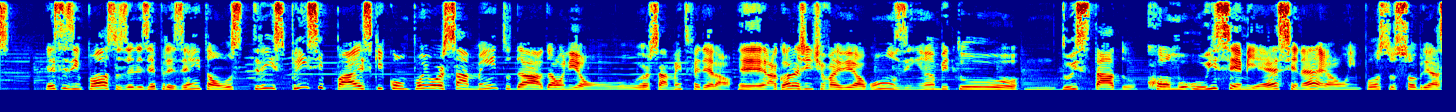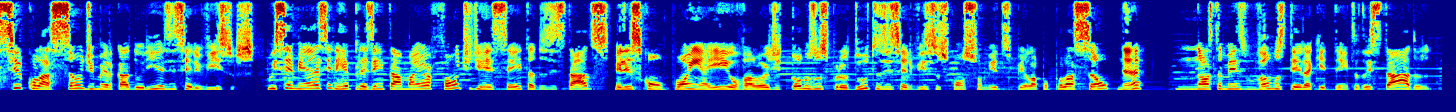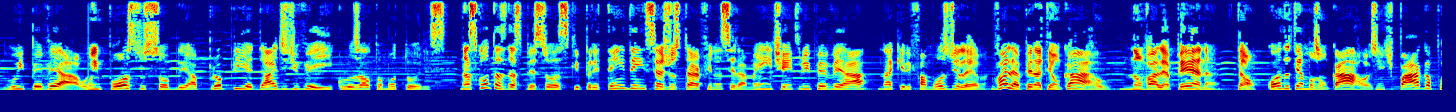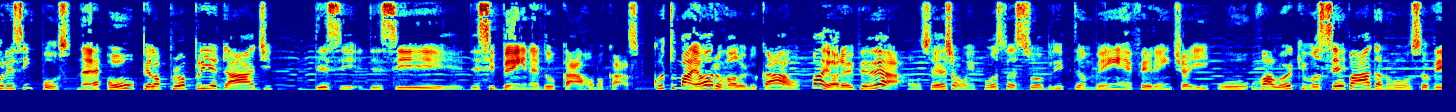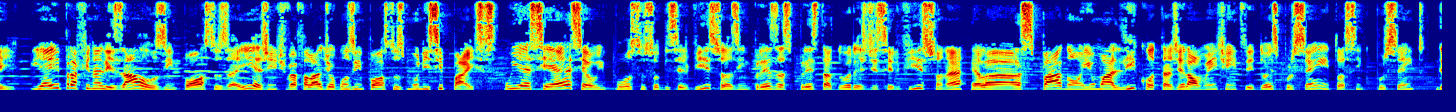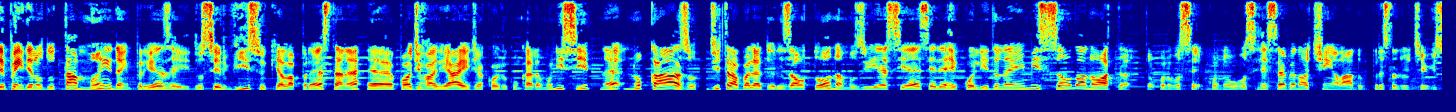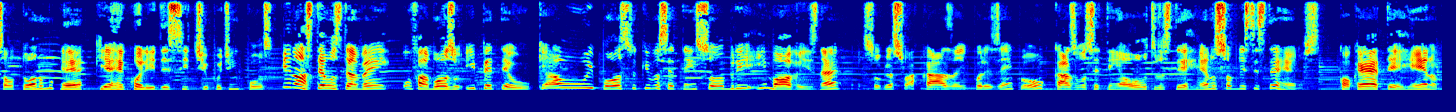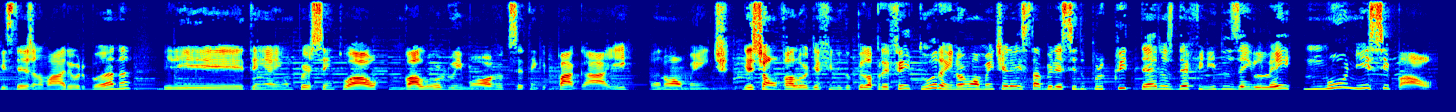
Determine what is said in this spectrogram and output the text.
Esses impostos eles representam os três principais que compõem o orçamento da, da União, o orçamento federal. É, agora a gente vai ver alguns em âmbito hum, do Estado, como o ICMS, né, é um imposto sobre a circulação de mercadorias e serviços. O ICMS ele representa a maior fonte de receita dos estados. Eles compõem aí o valor de todos os produtos e serviços consumidos pela população, né? Nós também vamos ter aqui dentro do estado o IPVA, o Imposto sobre a Propriedade de Veículos Automotores. Nas contas das pessoas que pretendem se ajustar financeiramente entre o IPVA naquele famoso dilema. Vale a pena ter um carro? Não vale a pena? Então, quando temos um carro, a gente paga por esse imposto, né? Ou pela propriedade desse, desse, desse bem, né, do carro no caso. Quanto maior o valor do carro, maior é o IPVA, ou seja, o imposto é sobre também referente aí o valor que você paga no seu veículo. E aí para finalizar os impostos aí, a gente vai falar de alguns impostos municipais. O ISS é o imposto sobre serviço, as empresas prestadoras de serviço, né, elas pagam aí uma alíquota geralmente entre 2% a 5%, dependendo do tamanho da empresa e do serviço que ela presta, né? É, pode pode variar de acordo com cada município, né? No caso de trabalhadores autônomos, o ISS ele é recolhido na emissão da nota. Então, quando você, quando você recebe a notinha lá do prestador de serviço autônomo, é que é recolhido esse tipo de imposto. E nós temos também o famoso IPTU, que é o imposto que você tem sobre imóveis, né? Sobre a sua casa aí, por exemplo, ou caso você tenha outros terrenos sobre esses terrenos. Qualquer terreno que esteja numa área urbana, ele tem aí um percentual, um valor do imóvel que você tem que pagar aí anualmente. Este é um valor definido pela prefeitura e normalmente ele é estabelecido por critérios definidos em lei municipal.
